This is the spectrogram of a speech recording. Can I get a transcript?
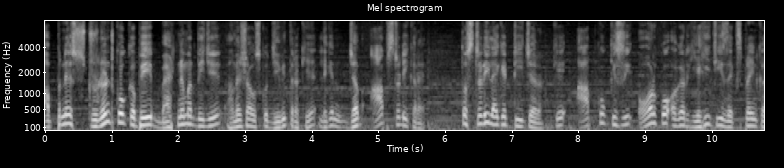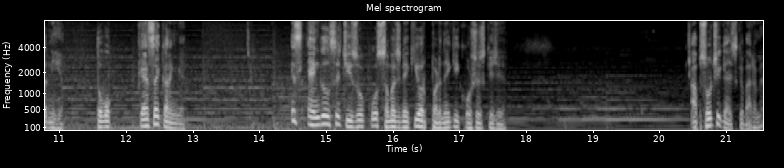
अपने स्टूडेंट को कभी बैठने मत दीजिए, हमेशा उसको जीवित रखिए, लेकिन जब आप स्टडी करें तो स्टडी लाइक ए टीचर कि आपको किसी और को अगर यही चीज़ एक्सप्लेन करनी है तो वो कैसे करेंगे? इस एंगल से चीज़ों को समझने की और पढ़ने की कोशिश कीजिए। आप सोचिएगा इसके बारे में।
